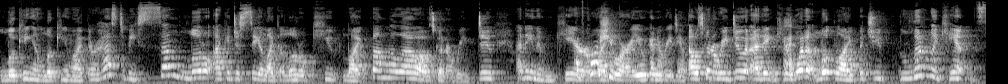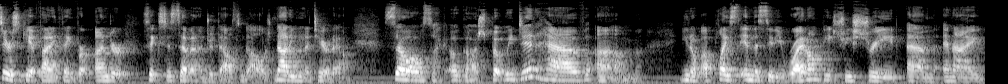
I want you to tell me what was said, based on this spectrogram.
looking and looking like there has to be some little i could just see like a little cute like bungalow i was to redo. I didn't even care of course like, you were. You were to redo it. I was to redo it. I didn't care what it looked like but you literally can't seriously can't find anything for under six to seven hundred thousand dollars not even a tear down so i was like oh gosh. But we did have um you know, a place in the city right on Peachtree Street, um, and I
